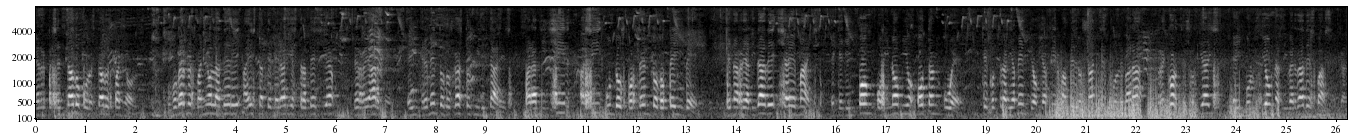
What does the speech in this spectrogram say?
e representado polo Estado español. O goberno español adere a esta temeraria estrategia de rearme e incremento dos gastos militares para atingir así un 2% do PIB, que na realidade xa é máis e que lle impón o binomio OTAN-UE que, contrariamente ao que afirma Pedro Sánchez, conlevará recortes sociais e involución nas liberdades básicas,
